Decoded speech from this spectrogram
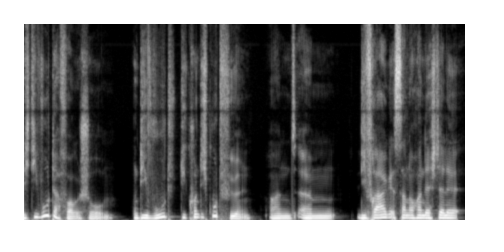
ich die Wut davor geschoben. Und die Wut, die konnte ich gut fühlen. Und ähm, die Frage ist dann auch an der Stelle,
